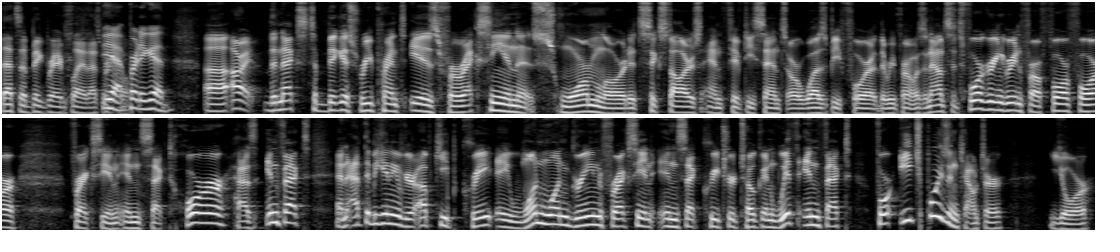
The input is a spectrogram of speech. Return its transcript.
that's a big brain play. That's pretty yeah, cool. pretty good. Uh, all right, the next biggest reprint is Phyrexian Swarmlord. It's six dollars and fifty cents, or was before the reprint was announced. It's four green green for a four four. Phyrexian Insect Horror has Infect, and at the beginning of your upkeep, create a one one green Phyrexian Insect creature token with Infect for each poison counter your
